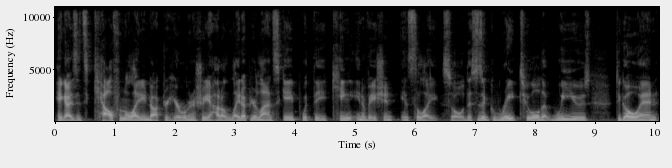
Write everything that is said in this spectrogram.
Hey guys, it's Cal from the Lighting Doctor here. We're going to show you how to light up your landscape with the King Innovation Instalight. So this is a great tool that we use to go and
